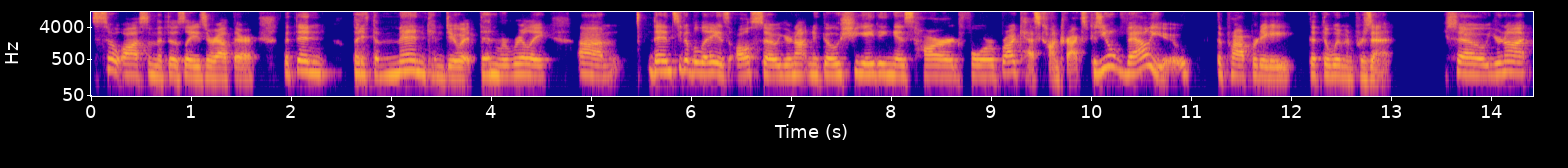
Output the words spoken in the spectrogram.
so awesome that those ladies are out there but then but if the men can do it then we're really um the NCAA is also you're not negotiating as hard for broadcast contracts because you don't value the property that the women present. So you're not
